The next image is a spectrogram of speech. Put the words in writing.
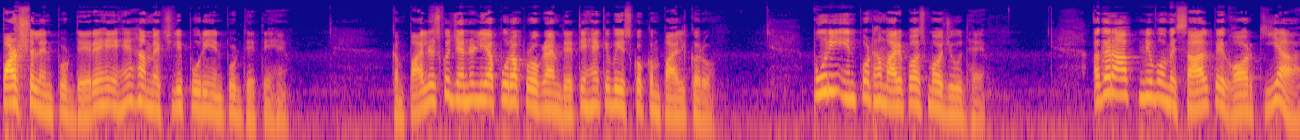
پارشل ان پٹ دے رہے ہیں، ہم ایکچولی پوری ان پٹ دیتے ہیں۔ کمپائلرز کو جنرلی آپ پورا پروگرام دیتے ہیں کہ اس کو کمپائل کرو۔ پوری ان پٹ ہمارے پاس موجود ہے۔ اگر آپ نے وہ مثال پہ غور کیا،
